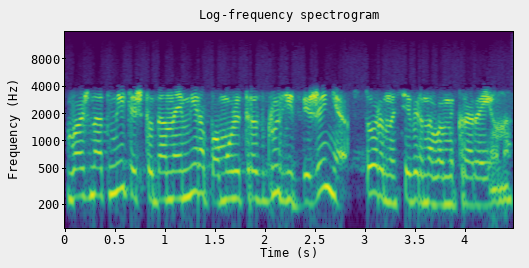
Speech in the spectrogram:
Важно отметить, что данная мера поможет разгрузить движение в сторону северного микрорайона.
